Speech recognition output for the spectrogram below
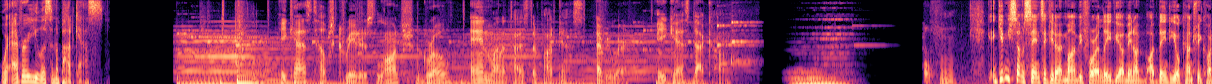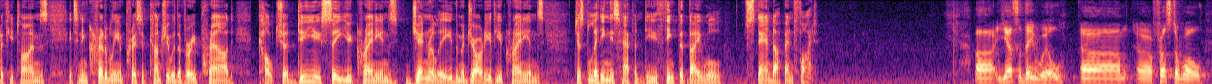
wherever you listen to podcasts. ACAST helps creators launch, grow, and monetize their podcasts everywhere. ACAST.com. Hmm. Give me some sense, if you don't mind, before I leave you. I mean, I've, I've, been to your country quite a few times. It's an incredibly impressive country with a very proud culture. Do you see Ukrainians generally, the majority of Ukrainians, just letting this happen? Do you think that they will stand up and fight? Uh, yes, they will. Um, uh, first of all,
